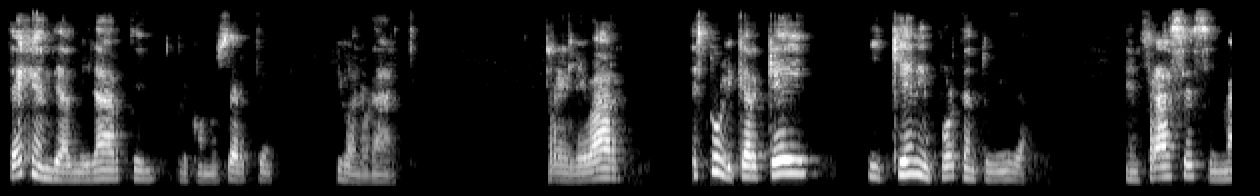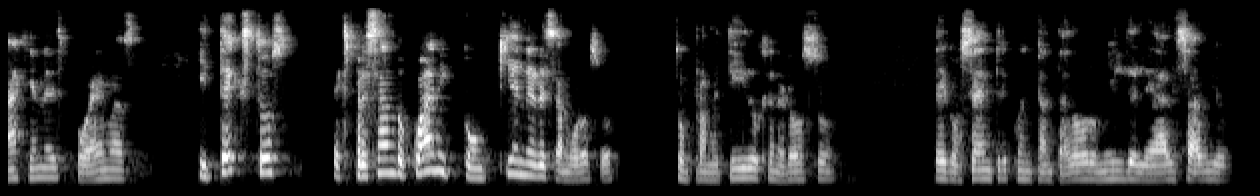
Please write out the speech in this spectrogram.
dejen de admirarte, reconocerte y valorarte. Relevar es publicar qué y quién importa en tu vida, en frases, imágenes, poemas y textos expresando cuán y con quién eres amoroso, comprometido, generoso, egocéntrico, encantador, humilde, leal, sabio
